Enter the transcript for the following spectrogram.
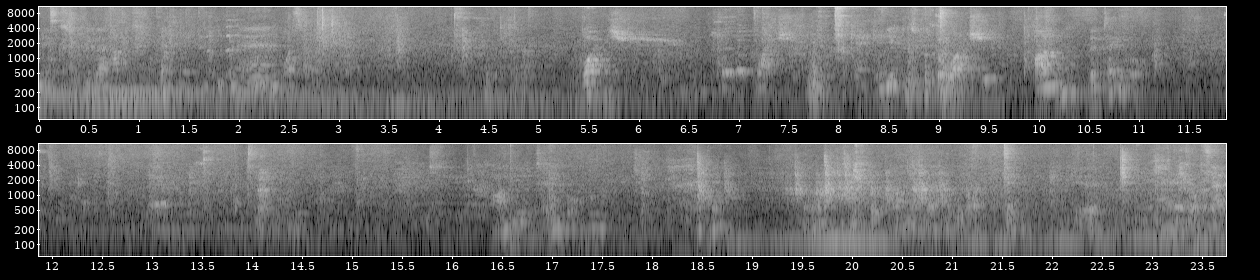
Next to the house. And what's that? Watch. Watch. Okay. Can you please put the watch on the table? On the table. Okay. All right. Put it on the- Okay. Good. And what's that?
